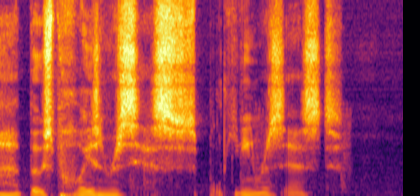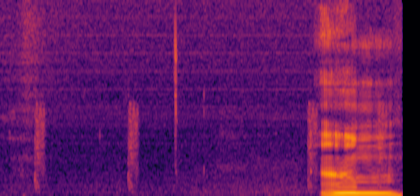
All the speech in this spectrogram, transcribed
Boost poison resist. Bleeding resist. Um...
